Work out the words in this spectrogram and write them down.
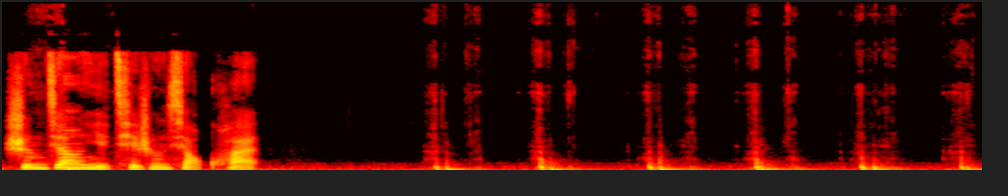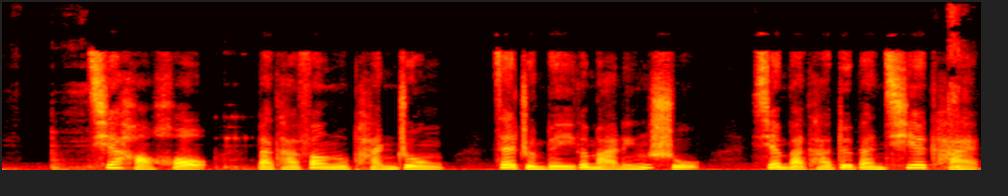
生姜也切成小块。切好后，把它放入盘中，再准备一个马铃薯。先把它对半切开，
